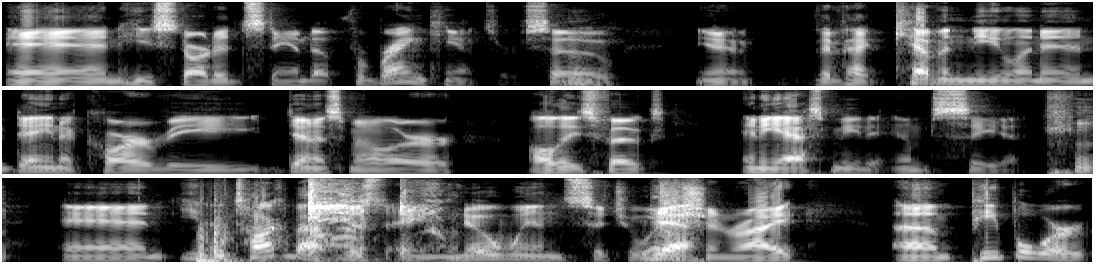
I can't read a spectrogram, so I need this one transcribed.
and he started stand up for brain cancer. So, Mm. you know, they've had Kevin Nealon in, Dana Carvey, Dennis Miller, all these folks, and he asked me to MC it. and you know, talk about just a no-win situation, right? Um, people were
